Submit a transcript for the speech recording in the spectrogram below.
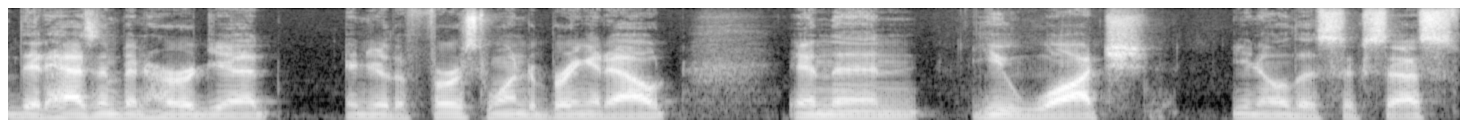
that hasn't been heard yet and you're the first one to bring it out and then you watch you know the success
